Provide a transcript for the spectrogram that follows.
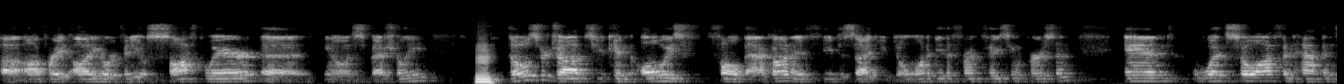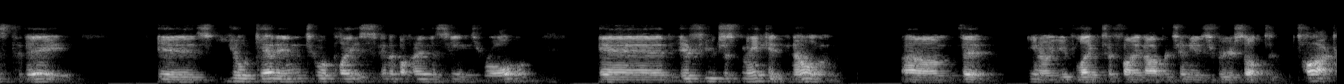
uh, operate audio or video software, uh, you know, especially, Hmm. those are jobs you can always fall back on if you decide you don't want to be the front facing person. And what so often happens today is you'll get into a place in a behind the scenes role. And if you just make it known um, that you know you'd like to find opportunities for yourself to talk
